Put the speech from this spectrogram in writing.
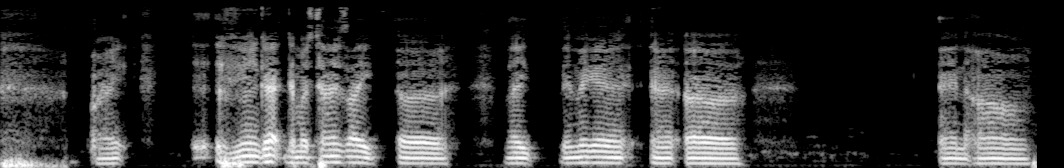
Right? If you ain't got that much time, it's like uh like the nigga uh, uh and um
